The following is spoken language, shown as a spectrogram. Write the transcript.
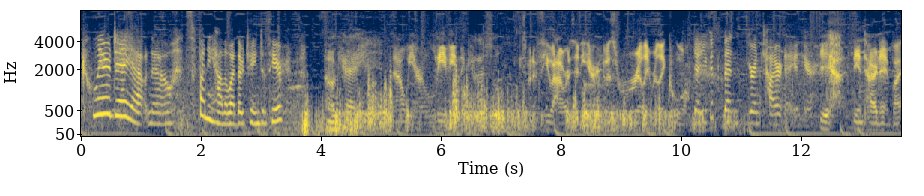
Clear day out now. It's funny how the weather changes here. Okay, now we are leaving the castle. We spent a few hours in here. It was really, really cool. Yeah, you could spend your entire day in here. Yeah, the entire day, but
